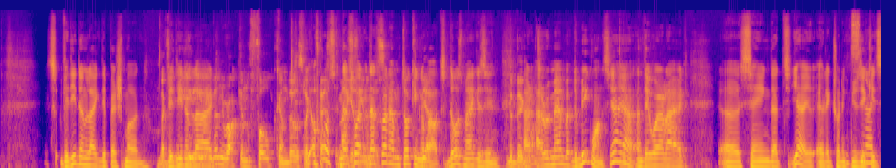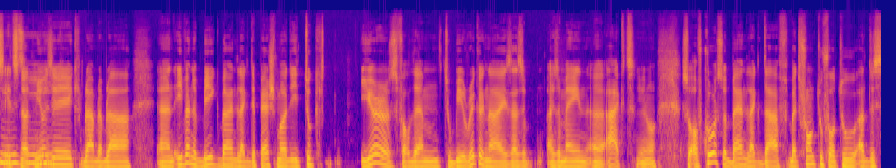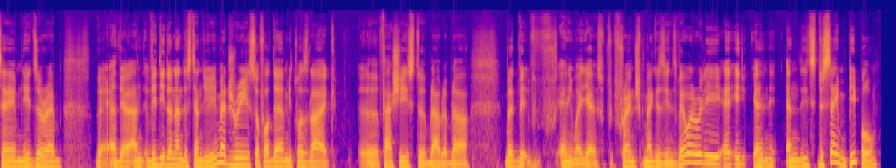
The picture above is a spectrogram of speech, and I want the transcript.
So they didn't like Depeche Mode. Like they didn't e- like even rock and folk and those like of course, that's what that's what I'm talking Yeah. about. Those magazines, The big I, ones. I remember the big ones. Yeah, yeah, and they were like uh, saying that yeah, electronic It's music not it's it's not music. music, blah blah blah, and even a big band like Depeche Mode, it took years for them to be recognized as a as a main uh, act, you know. So of course a band like DAF, but Front 242 at the same Nitzer Ebb, they, they, and they didn't understand the imagery, so for them it was like uh, fascist, uh, blah blah blah. But they, anyway, yes, French magazines they were really, uh, it, and and it's the same people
